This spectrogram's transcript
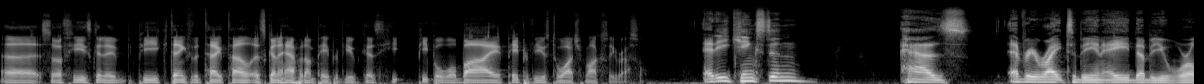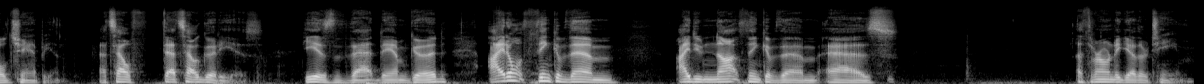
Uh, so if he's going to be contending for the tag title, it's going to happen on pay per view because he, people will buy pay per views to watch Moxley wrestle. Eddie Kingston has every right to be an AEW World Champion. That's how that's how good he is. He is that damn good. I don't think of them. I do not think of them as a thrown together team.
